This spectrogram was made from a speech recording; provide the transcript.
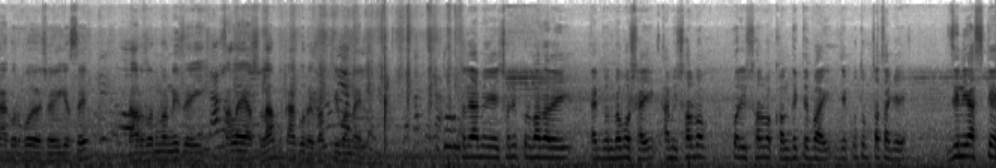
কাকুর বয়স হয়ে গেছে। তার জন্য নিজেই চালাই আসলাম কাকুরে যাত্রী বানাইলাম। আসলে আমি এই শরীফপুর বাজারে একজন ব্যবসায়ী। আমি সর্বোপরি সর্বক্ষণ দেখতে পাই যে কুতুব চাচাকে যিনি আজকে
